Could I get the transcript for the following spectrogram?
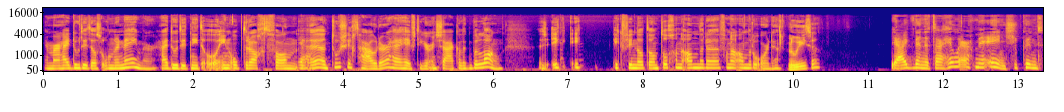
Ja, maar hij doet dit als ondernemer. Hij doet dit niet in opdracht van ja. hè, een toezichthouder. Hij heeft hier een zakelijk belang. Dus ik, ik, ik vind dat dan toch een andere, van een andere orde. Louise? Ja, ik ben het daar heel erg mee eens. Je kunt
